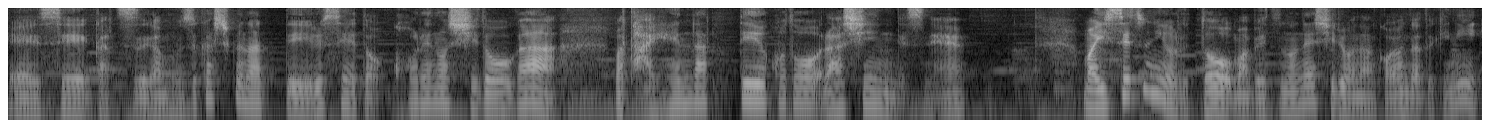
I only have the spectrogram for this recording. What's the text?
えー、生活が難しくなっている生徒これの指導が、まあ、大変だっていうことらしいんですね。まあ、一説によると、まあ、別のね資料なんかを読んだ時に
